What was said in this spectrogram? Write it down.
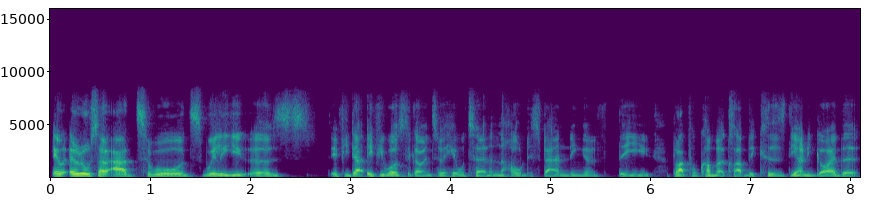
it it would also add towards Wheeler Yuta's if he if he was to go into a heel turn and the whole disbanding of the Blackpool Combat Club because the only guy that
